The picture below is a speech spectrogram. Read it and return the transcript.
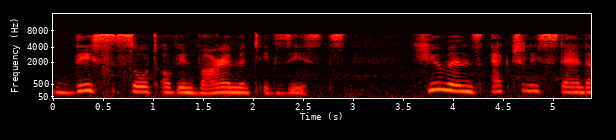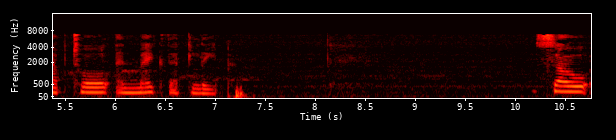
this sort of environment exists, humans actually stand up tall and make that leap. So,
